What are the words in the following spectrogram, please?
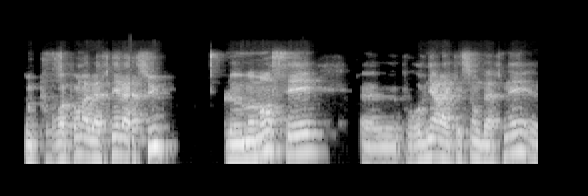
donc pour reprendre à Daphné là-dessus le moment c'est pour revenir à la question de Daphné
